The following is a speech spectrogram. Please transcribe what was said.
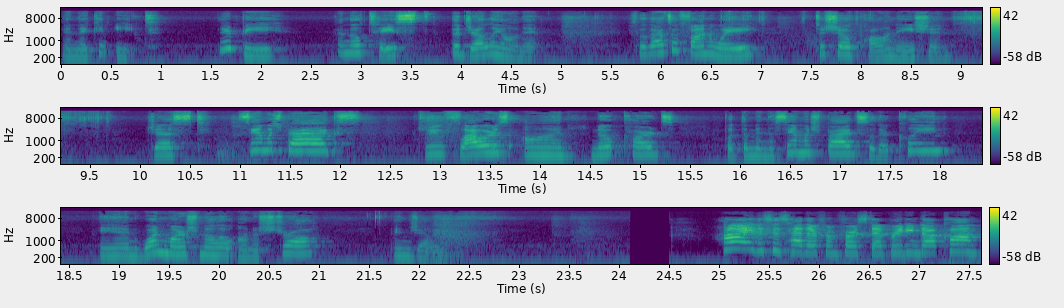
And they can eat their bee and they'll taste the jelly on it. So that's a fun way to show pollination. Just sandwich bags, drew flowers on note cards, put them in the sandwich bag so they're clean, and one marshmallow on a straw and jelly. Hi, this is Heather from FirstStepReading.com.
